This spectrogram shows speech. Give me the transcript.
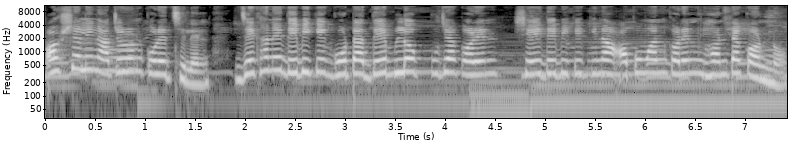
অশ্লীল আচরণ করেছিলেন। যেখানে দেবীকে গোটা দেবলোক পূজা করেন, সেই দেবীকে কিনা অপমান করেন ঘণ্টাকর্ণ।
